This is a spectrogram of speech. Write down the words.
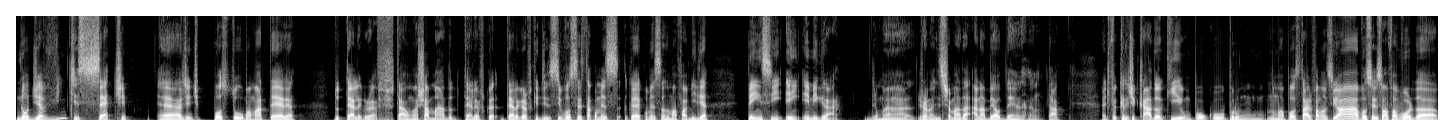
No dia 27, é, a gente postou uma matéria do Telegraph, tá? Uma chamada do Telegraph, que diz: se você está come é, começando uma família, pense em emigrar. De uma jornalista chamada Annabelle Denham, tá? A gente foi criticado aqui um pouco por um, numa postagem falando assim: ah, vocês são a favor da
